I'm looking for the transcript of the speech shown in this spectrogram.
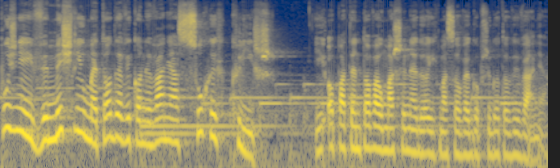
Później wymyślił metodę wykonywania suchych klisz i opatentował maszynę do ich masowego przygotowywania.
